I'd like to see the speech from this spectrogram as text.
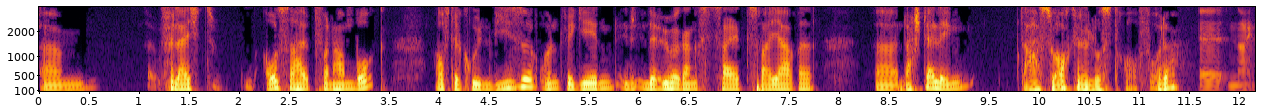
ähm, vielleicht außerhalb von Hamburg auf der grünen Wiese und wir gehen in, in der Übergangszeit zwei Jahre äh, nach Stelling, da hast du auch keine Lust drauf, oder? Äh, nein.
